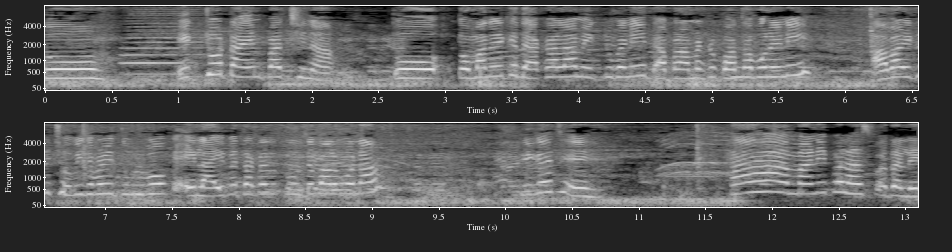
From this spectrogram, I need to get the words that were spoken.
তো একটুও টাইম পাচ্ছি না। তো তোমাদেরকে দেখালাম একটুখানি তারপর আমরা একটু কথা বলে নিই। আবার একটু ছবি টবি তুলবো এই লাইভে থাকলে তো তুলতে পারব না। ঠিক আছে? হ্যাঁ হ্যাঁ মানিপাল হাসপাতালে।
